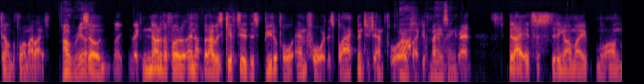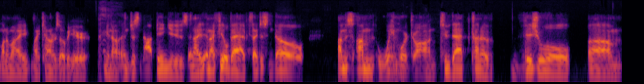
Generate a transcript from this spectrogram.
film before in my life. Oh, really? So like like none of the photo and but I was gifted this beautiful M4, this black vintage M4 oh, by good amazing. friend. That I it's just sitting on my on one of my my counters over here, you know, and just not being used. And I and I feel bad because I just know I'm just I'm way more drawn to that kind of visual um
